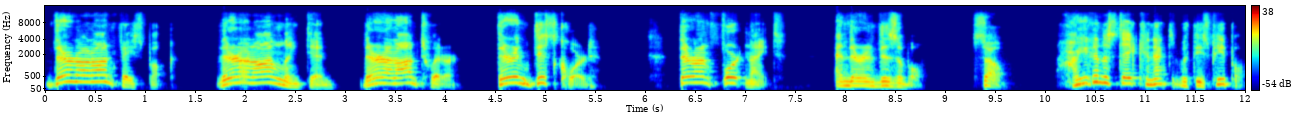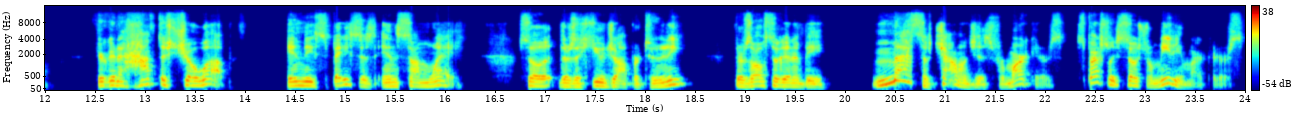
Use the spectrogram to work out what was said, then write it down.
they're not on Facebook. They're not on LinkedIn. They're not on Twitter. They're in Discord. They're on Fortnite and they're invisible. So how are you going to stay connected with these people? You're going to have to show up in these spaces in some way. So there's a huge opportunity. There's also going to be massive challenges for marketers, especially social media marketers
